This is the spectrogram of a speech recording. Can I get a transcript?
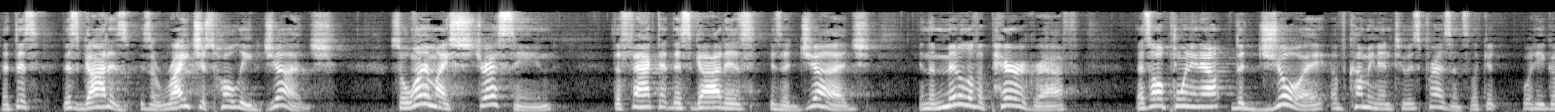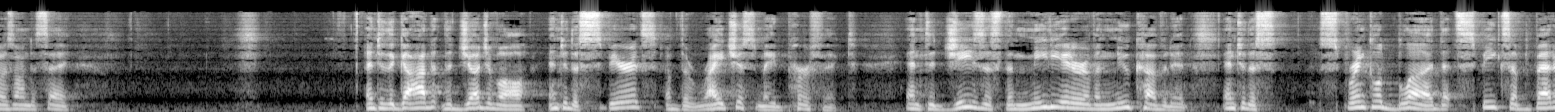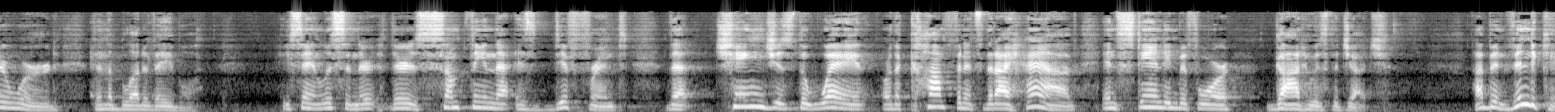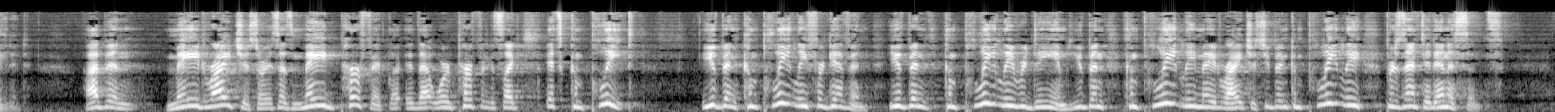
That this, this God is, is a righteous, holy judge. So, why am I stressing the fact that this God is, is a judge in the middle of a paragraph that's all pointing out the joy of coming into his presence? Look at what he goes on to say. And to the God, the judge of all, and to the spirits of the righteous made perfect and to Jesus, the mediator of a new covenant, and to the sprinkled blood that speaks a better word than the blood of Abel. He's saying, listen, there, there is something that is different that changes the way or the confidence that I have in standing before God, who is the judge. I've been vindicated. I've been made righteous, or it says made perfect. That word perfect, it's like it's complete. You've been completely forgiven. You've been completely redeemed. You've been completely made righteous. You've been completely presented innocent.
